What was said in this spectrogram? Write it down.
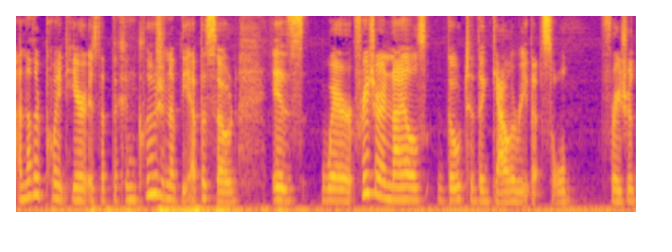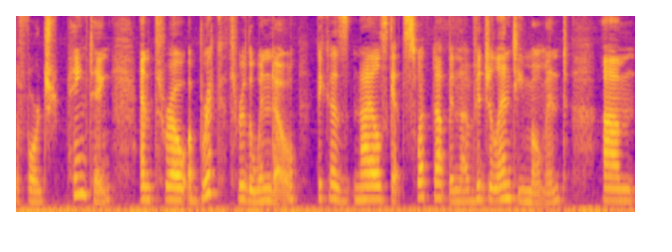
Another point here is that the conclusion of the episode is where Frasier and Niles go to the gallery that sold Frasier the forged painting and throw a brick through the window because Niles gets swept up in a vigilante moment. Um,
